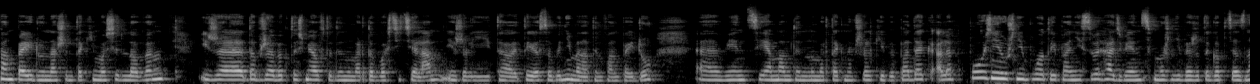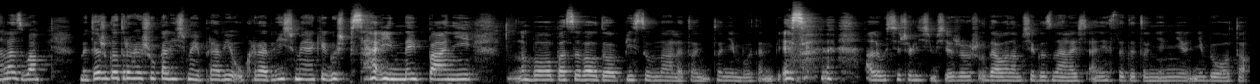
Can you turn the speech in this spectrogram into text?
fanpage'u naszym takim osiedlowym i że dobrze, aby ktoś miał wtedy numer do właściciela, jeżeli tej osoby nie ma na tym fanpage'u, e, więc ja mam ten numer tak na wszelki wypadek, ale później już nie było tej pani słychać, więc możliwe, że tego psa znalazła. My też go trochę szukaliśmy i prawie ukradliśmy jakiegoś psa innej pani, bo pasował do opisu, no ale to, to nie był ten pies, ale ucieszyliśmy się, że już udało nam się go znaleźć, a niestety to nie, nie, nie było to.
